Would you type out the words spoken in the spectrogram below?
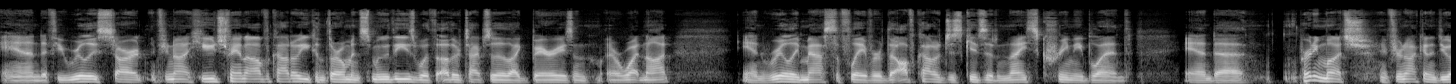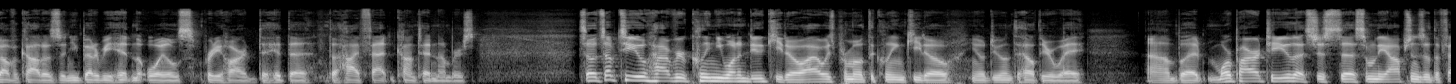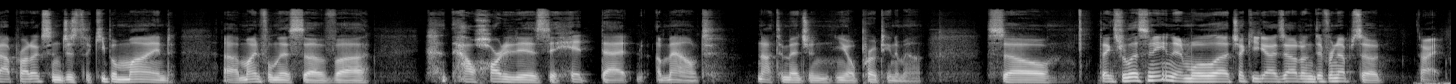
And if you really start, if you're not a huge fan of avocado, you can throw them in smoothies with other types of like berries and or whatnot and really mask the flavor. The avocado just gives it a nice creamy blend. And uh, pretty much, if you're not going to do avocados, then you better be hitting the oils pretty hard to hit the, the high fat content numbers. So it's up to you, however clean you want to do keto. I always promote the clean keto, you know, doing it the healthier way. Um, but more power to you. That's just uh, some of the options of the fat products, and just to keep in mind, uh, mindfulness of uh, how hard it is to hit that amount not to mention, you know, protein amount. So thanks for listening, and we'll uh, check you guys out on a different episode. All right.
